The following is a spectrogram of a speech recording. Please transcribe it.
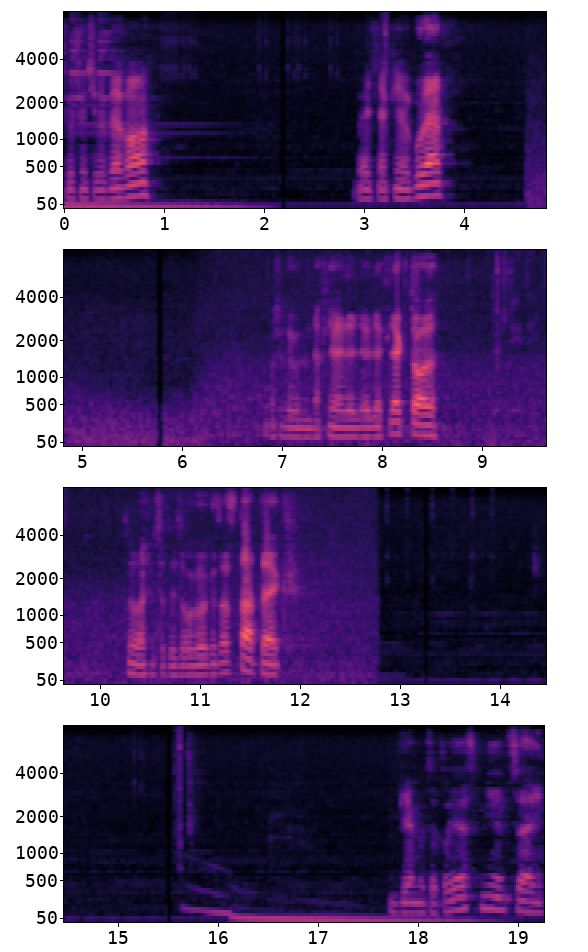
Okay. Przejdźmy w lewo. Wejdź na chwilę górę. Zobaczmy tego na chwilę le- le- reflektor. Zobaczmy co to jest w ogóle za statek. Wiemy co to jest mniej więcej.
